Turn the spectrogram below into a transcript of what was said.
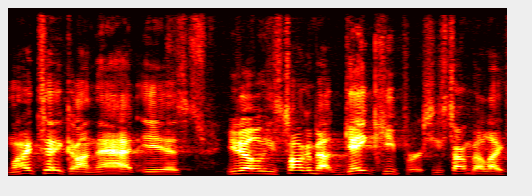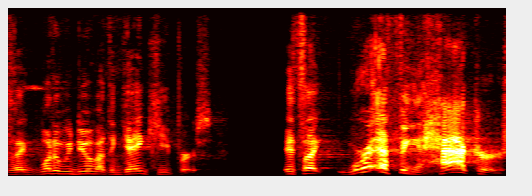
my take on that is, you know, he's talking about gatekeepers. He's talking about like, like, what do we do about the gatekeepers? It's like we're effing hackers.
